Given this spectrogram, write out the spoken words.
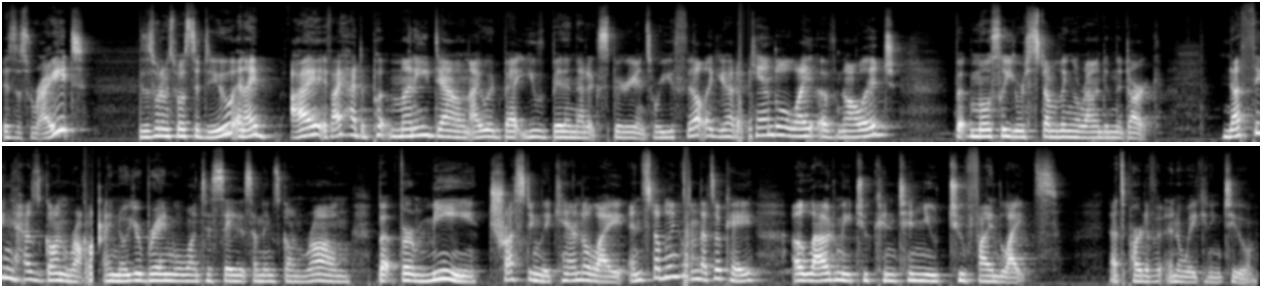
is this right? Is this what I'm supposed to do? And I I if I had to put money down, I would bet you've been in that experience where you felt like you had a candlelight of knowledge, but mostly you were stumbling around in the dark. Nothing has gone wrong. I know your brain will want to say that something's gone wrong, but for me, trusting the candlelight and stumbling around, that's okay, allowed me to continue to find lights. That's part of an awakening too.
